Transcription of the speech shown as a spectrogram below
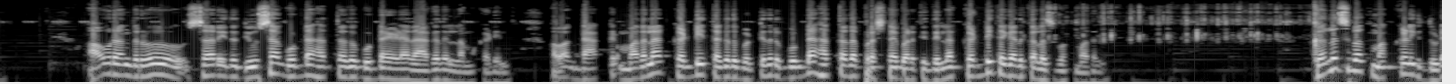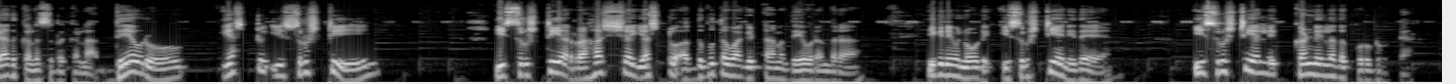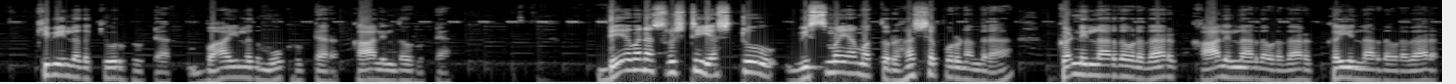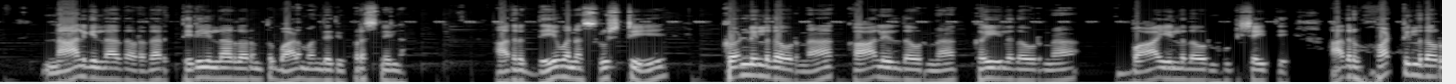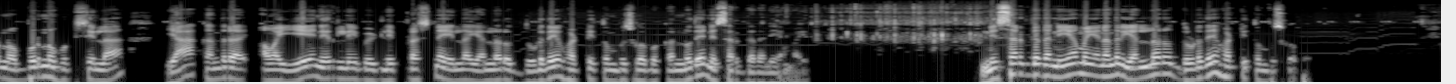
ಅವ್ರಂದ್ರು, ಸರ್, ಇದು ದಿವ್ಸ ಗುಡ್ಡ ಹತ್ತದು, ಗುಡ್ಡ ಇಳಿಯೋದು ಆಗೋದಿಲ್ಲ ನಮ್ಮ ಕಡೆಯಿಂದ ಅವಾಗ ಡಾಕ್ಟರ್ ಮೊದಲ ಕಡ್ಡಿ ತೆಗೆದು ಬಿಟ್ಟಿದ್ರೆ, ಗುಡ್ಡ ಹತ್ತದ ಪ್ರಶ್ನೆ ಬರ್ತಿದ್ದಿಲ್ಲ, ಕಡ್ಡಿ ತೆಗೆದು ಕಲಿಸ್ಬೇಕು ಮೊದಲು. ಕಲಿಸ್ಬೇಕು, ಮಕ್ಕಳಿಗೆ ದುಡಿಯೋದು ಕಲಿಸ್ಬೇಕಲ್ಲ. ದೇವರು ಎಷ್ಟು ಈ ಸೃಷ್ಟಿ, ಈ ಸೃಷ್ಟಿಯ ರಹಸ್ಯ ಎಷ್ಟು ಅದ್ಭುತವಾಗಿಟ್ಟಾನ ದೇವ್ರಂದ್ರ ಈಗ ನೀವು ನೋಡಿ, ಈ ಸೃಷ್ಟಿ ಏನಿದೆ? ಈ ಸೃಷ್ಟಿಯಲ್ಲಿ ಕಣ್ಣಿಲ್ಲದ ಕುರುಡು ಹುಟ್ಟ್ಯಾರ, ಕಿವಿ ಇಲ್ಲದ ಕ್ಯೂರ್ ಹುಟ್ಟ್ಯಾರ, ಬಾಯಿ ಇಲ್ಲದ ಮೂಗು ಹುಟ್ಟ್ಯಾರ ಕಾಲಿಲ್ಲದವ್ರು ಹುಟ್ಟ್ಯಾರ. ದೇವನ ಸೃಷ್ಟಿ ಎಷ್ಟು ವಿಸ್ಮಯ ಮತ್ತು ರಹಸ್ಯಪೂರ್ಣ ಅಂದ್ರ ಕಣ್ಣಿಲ್ಲಾರ್ದವ್ರದಾರ ಕಾಲಿಲ್ಲಾರ್ದವ್ರದಾರ ಕೈ ಇಲ್ಲಾರ್ದವ್ರದಾರ ನಾಲ್ಗಿಲ್ಲಾರ್ದವ್ರದಾರ ತಿಳಿ ಇಲ್ಲಾರ್ದವ್ರಂತೂ ಬಾಳ ಮಂದಿ ಪ್ರಶ್ನೆ ಇಲ್ಲ. ಆದ್ರೆ ದೇವನ ಸೃಷ್ಟಿ ಕಣ್ಣಿಲ್ಲದವ್ರನ್ನ ಕಾಲಿಲ್ದವ್ರನ್ನ ಕೈ ಇಲ್ಲದವ್ರನ್ನ ಬಾಯಿ ಇಲ್ಲದವ್ರನ್ನ ಹುಟ್ಟಿಸೈತಿ. ಆದ್ರೆ ಹೊಟ್ಟಿಲ್ಲದವ್ರನ್ನ ಒಬ್ಬರನ್ನು ಹುಟ್ಟಿಸಿಲ್ಲ. ಯಾಕಂದ್ರ ಅವ ಏನಿರ್ಲಿ ಬಿಡ್ಲಿ ಪ್ರಶ್ನೆ ಇಲ್ಲ, ಎಲ್ಲರೂ ದುಡದೆ ಹೊಟ್ಟಿ ಅನ್ನೋದೇ ನಿಸರ್ಗದ ನಿಯಮ ಇದು. ನಿಸರ್ಗದ ನಿಯಮ ಏನಂದ್ರೆ ಎಲ್ಲರೂ ದುಡದೆ ಹೊಟ್ಟಿ ತುಂಬಿಸ್ಕೋಬೇಕು.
